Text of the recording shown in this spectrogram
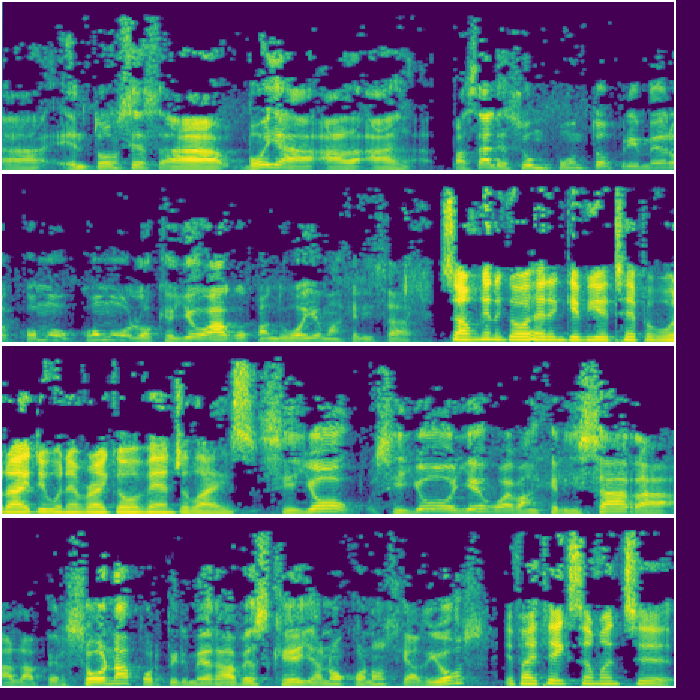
Ah, entonces ah, voy a, a- a pasarles un punto primero, como, como lo que yo hago cuando voy a evangelizar. So I'm going to go ahead and give you a tip of what I do whenever I go evangelize. Si yo, si yo llego a evangelizar a, a la persona por primera vez que ella no conoce a Dios, If I take someone to,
